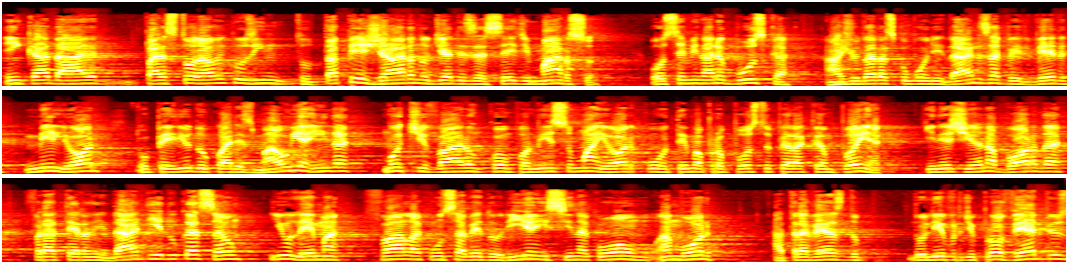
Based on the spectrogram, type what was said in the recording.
em cada área pastoral, incluindo Tapejara no dia 16 de março, o seminário busca ajudar as comunidades a viver melhor o período quaresmal e ainda motivar um compromisso maior com o tema proposto pela campanha, que neste ano aborda fraternidade e educação e o lema Fala com sabedoria, ensina com amor, através do, do livro de Provérbios,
